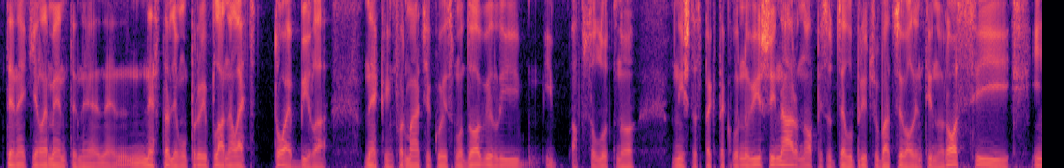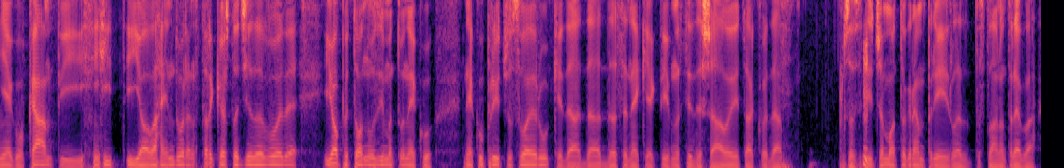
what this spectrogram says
te neke elemente ne, ne, ne stavljam u prvi plan, ali eto, to je bila neka informacija koju smo dobili i, i apsolutno ništa spektakularno više i naravno opet u celu priču bacuje Valentino Rossi i, i njegov kamp i, i, i ova endurance trka što će da bude i opet on uzima tu neku, neku priču svoje ruke da, da, da se neke aktivnosti dešavaju tako da Što se tiče Moto Grand Prix, izgleda da to stvarno treba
